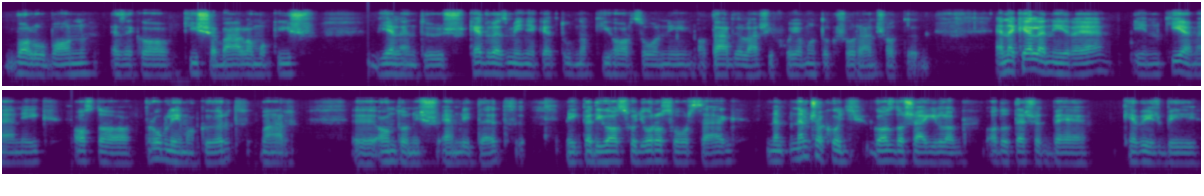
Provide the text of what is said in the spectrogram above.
valóban ezek a kisebb államok is jelentős kedvezményeket tudnak kiharcolni a tárgyalási folyamatok során, stb. Ennek ellenére én kiemelnék azt a problémakört, már Anton is említett, mégpedig az, hogy Oroszország nem, nem csak, hogy gazdaságilag adott esetben kevésbé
